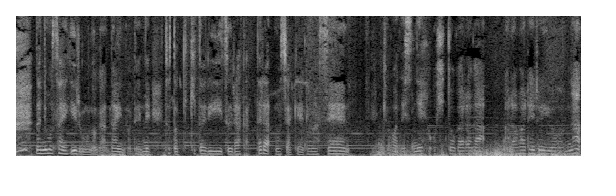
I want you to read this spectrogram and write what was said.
何も遮るものがないのでねちょっと聞き取りづらかったら申し訳ありません。今日はですねお人柄が現れるような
